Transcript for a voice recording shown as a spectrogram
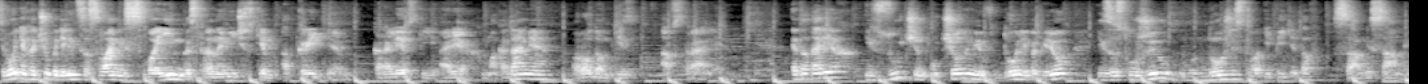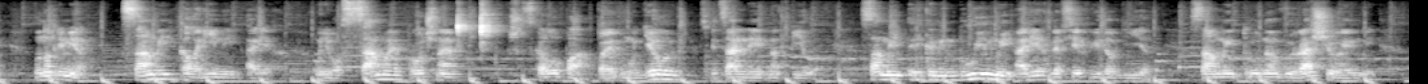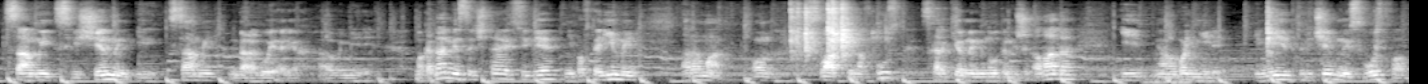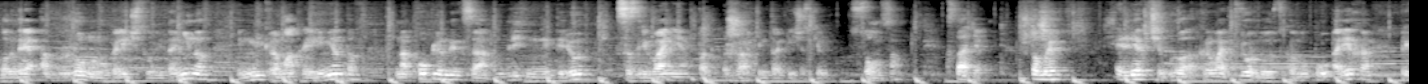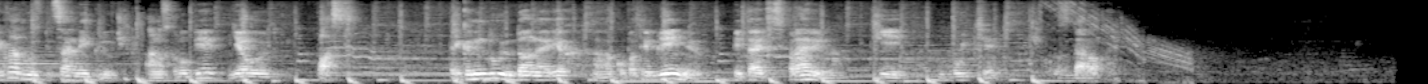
Сегодня хочу поделиться с вами своим гастрономическим открытием. Королевский орех макадамия родом из Австралии. Этот орех изучен учеными вдоль и поперек и заслужил множество эпитетов самый-самый. Ну, например, самый калорийный орех. У него самая прочная скорлупа, поэтому делают специальные надпилы. Самый рекомендуемый орех для всех видов диет. Самый трудновыращиваемый, самый священный и самый дорогой орех в мире. Макадамия сочетает в себе неповторимый аромат. Он сладкий на вкус, с характерными нотами шоколада и а, ванили. Имеет лечебные свойства благодаря огромному количеству витаминов и микро-макроэлементов, накопленных за длительный период созревания под жарким тропическим солнцем. Кстати, чтобы легче было открывать твердую скорлупу ореха, прикладывают специальный ключ, а на скорлупе делают паз. Рекомендую данный орех а, к употреблению. Питайтесь правильно и будьте здоровы.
